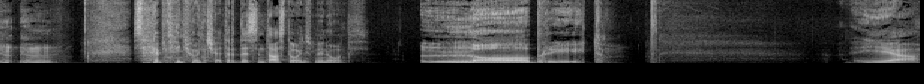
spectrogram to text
7,48 minūtes. Labrīt! Jā.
